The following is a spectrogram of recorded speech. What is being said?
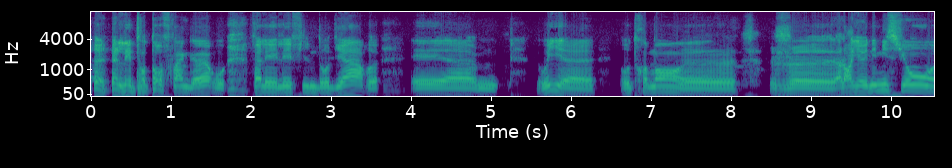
les Tontons Flingueurs, ou enfin les, les films d'Audiard. Et euh, oui, euh, autrement, je. Alors, il y a une émission.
